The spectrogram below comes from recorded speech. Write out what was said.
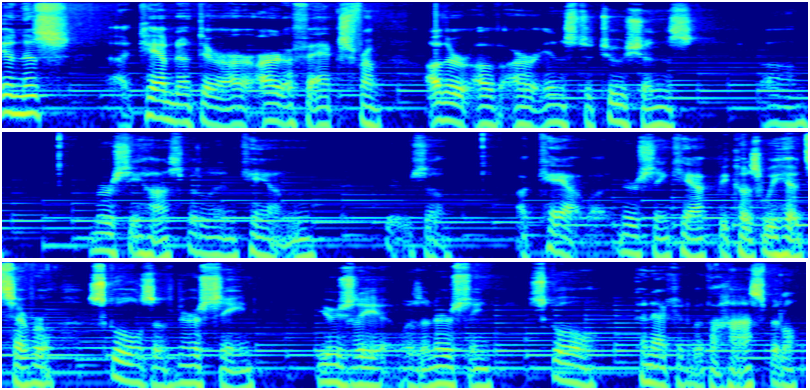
In this uh, cabinet, there are artifacts from other of our institutions. Um, Mercy Hospital in Canton. There's a, a cap, a nursing cap, because we had several schools of nursing. Usually it was a nursing school connected with a hospital.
